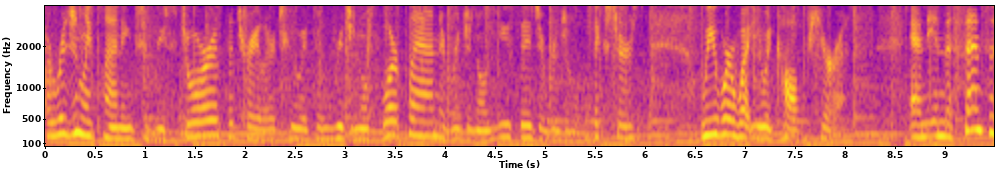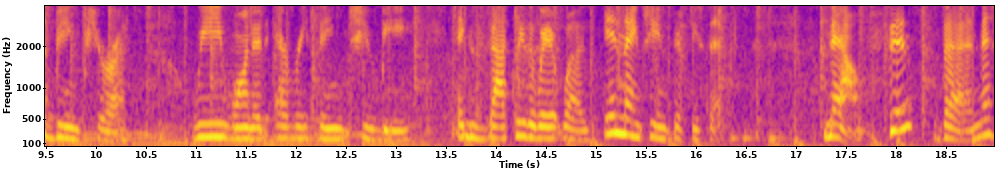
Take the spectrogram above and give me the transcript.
originally planning to restore the trailer to its original floor plan, original usage, original fixtures. We were what you would call purists. And in the sense of being purists, we wanted everything to be exactly the way it was in 1956. Now, since then,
